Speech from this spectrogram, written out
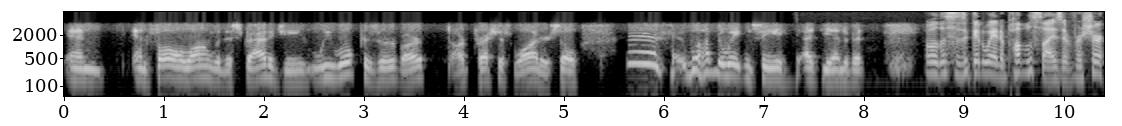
and and follow along with the strategy, we will preserve our our precious water. So eh, we'll have to wait and see at the end of it. Well, this is a good way to publicize it for sure.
